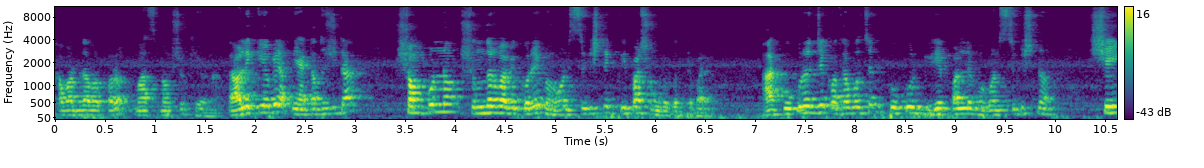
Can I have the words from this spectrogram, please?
খাবার দাবার করো, মাছ মাংস খেও না। তাহলে কী হবে? আপনি একাদশীটা সম্পূর্ণ সুন্দরভাবে করে ভগবান শ্রীকৃষ্ণের কৃপা সংগ্রহ করতে পারেন। আর কুকুরের যে কথা বলছেন, কুকুর গৃহে পারলে ভগবান শ্রীকৃষ্ণ সেই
